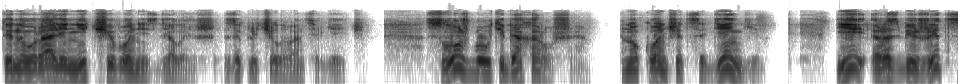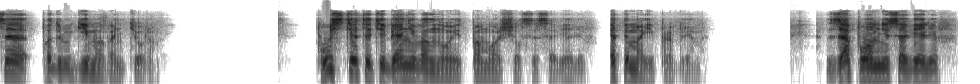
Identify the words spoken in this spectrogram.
ты на Урале ничего не сделаешь, заключил Иван Сергеевич. Служба у тебя хорошая, но кончатся деньги и разбежится по другим авантюрам. Пусть это тебя не волнует, поморщился Савельев. Это мои проблемы. Запомни, Савельев,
